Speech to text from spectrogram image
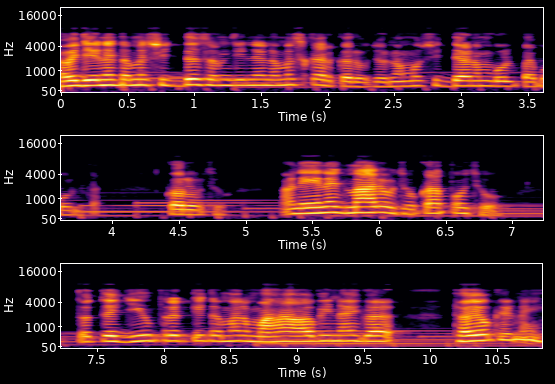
હવે જેને તમે સિદ્ધ સમજીને નમસ્કાર કરો છો, નમો સિદ્ધાનમ બોલતા બોલતા કરો છો, અને એને જ મારો છો, કાપો છો, તો તે જીવ પ્રત્યે તમારો મહા અભિનય થયો કે નહીં?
